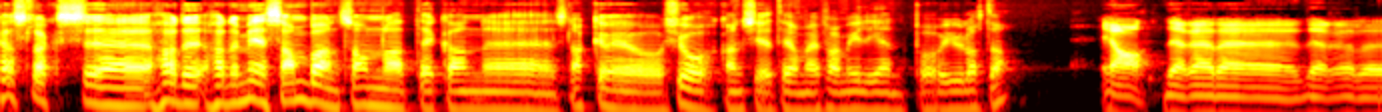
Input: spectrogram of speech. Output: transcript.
hva slags eh, Har det, har det med samband sånn at jeg kan eh, snakke og se kanskje til og med familien på julaften? Ja, der er, det, der er det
